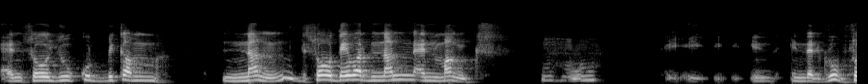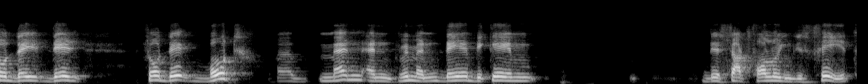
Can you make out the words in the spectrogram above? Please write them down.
and so you could become nun so they were nun and monks mm-hmm. in in that group. So they they so they both uh, men and women they became they start following this faith.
